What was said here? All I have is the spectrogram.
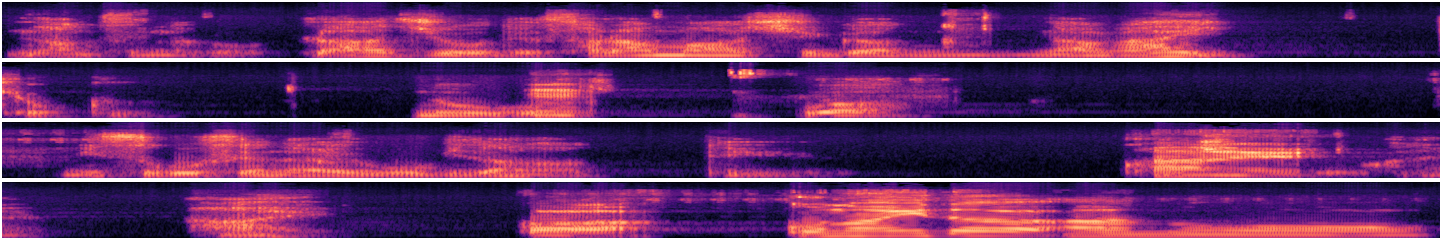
なんつうんだろう、ラジオで皿回しが長い曲の動きは、見過ごせない動きだなっていう感じですかね。はい。か、この間、あの、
